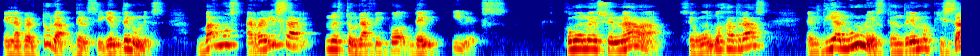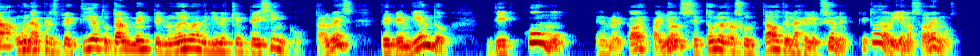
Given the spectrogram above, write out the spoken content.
en la apertura del siguiente lunes. Vamos a revisar nuestro gráfico del IBEX. Como mencionaba segundos atrás, el día lunes tendremos quizá una perspectiva totalmente nueva del IBEX 35, tal vez, dependiendo de cómo el mercado español se tome el resultado de las elecciones, que todavía no sabemos,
